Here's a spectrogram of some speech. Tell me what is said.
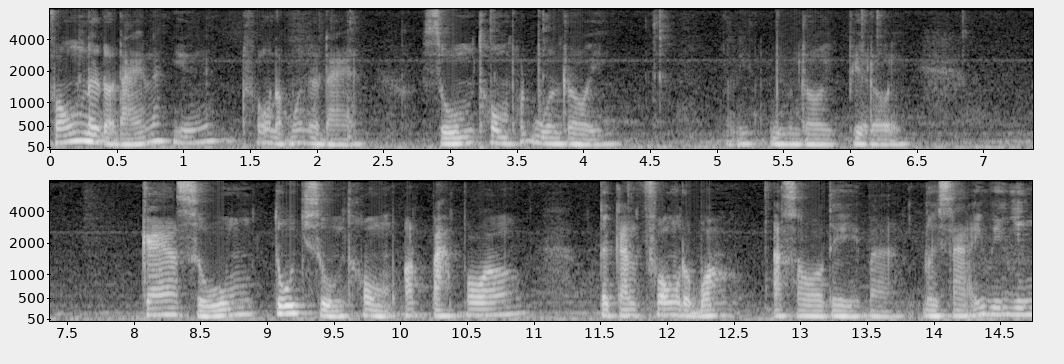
phone នៅដដែលណាយើង phone 11ដដែល zoom ធំបំផុត400នេះ400%ការ zoom ទូច zoom ធំអត់ប៉ះពាល់ទៅកាន់ phone របស់អសរទេបាទដោយសារអីវាយើង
